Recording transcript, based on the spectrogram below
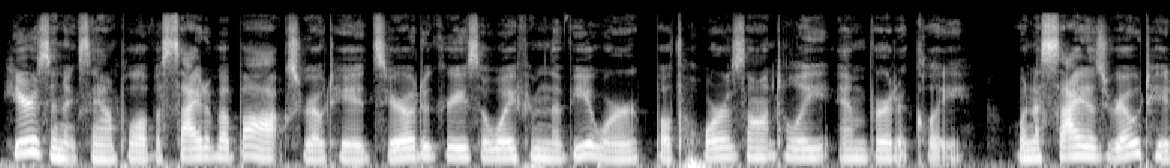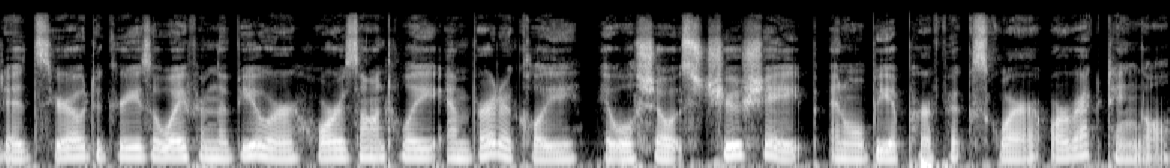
Here's an example of a side of a box rotated 0 degrees away from the viewer both horizontally and vertically. When a side is rotated 0 degrees away from the viewer horizontally and vertically, it will show its true shape and will be a perfect square or rectangle.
